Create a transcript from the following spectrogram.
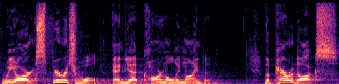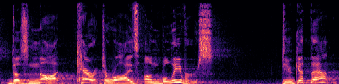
We are spiritual and yet carnally minded. The paradox does not characterize unbelievers. Do you get that?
